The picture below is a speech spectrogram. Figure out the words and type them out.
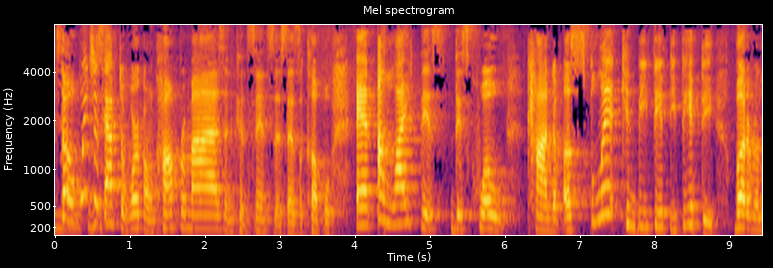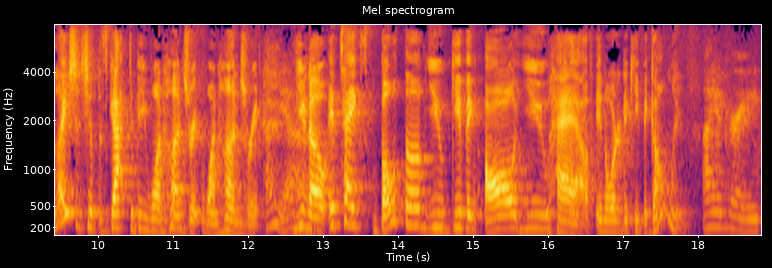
So mm-hmm. we just have to work on compromise and consensus as a couple. And I like this this quote kind of a split can be 50-50, but a relationship has got to be 100 100. Oh, yeah. You know, it takes both of you giving all you have in order to keep it going. I agree.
